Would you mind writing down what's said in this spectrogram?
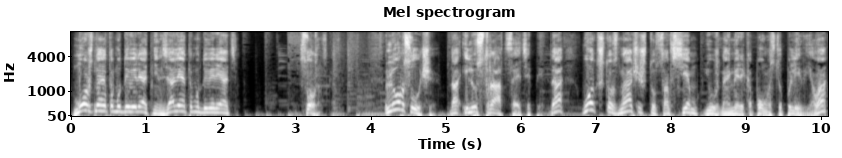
Можно этому доверять, нельзя ли этому доверять? Сложно сказать. В любом случае, да, иллюстрация теперь, да, вот что значит, что совсем Южная Америка полностью полевела,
